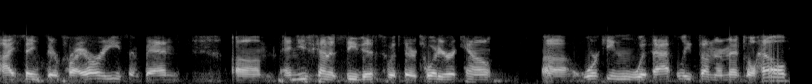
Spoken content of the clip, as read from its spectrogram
I think their priorities have been, um, and you kind of see this with their Twitter account, uh, working with athletes on their mental health,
